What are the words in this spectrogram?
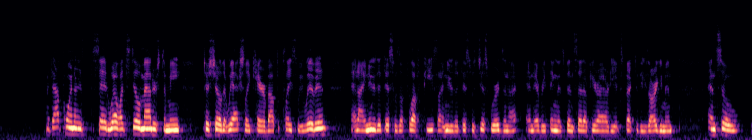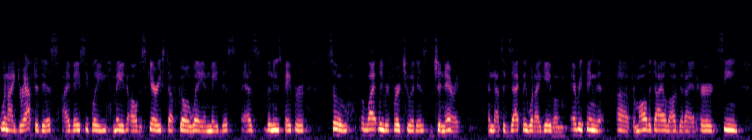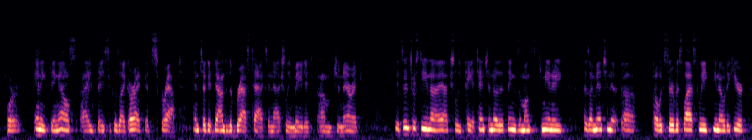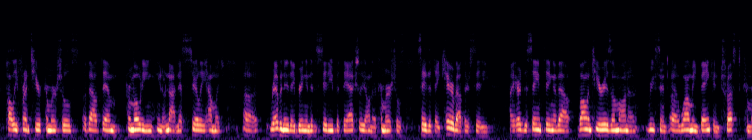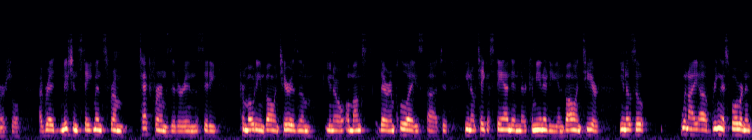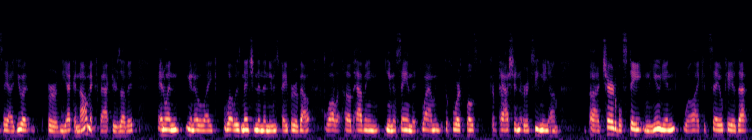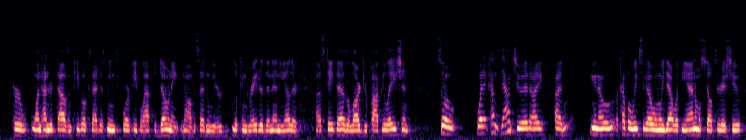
At that point, I said, well, it still matters to me to show that we actually care about the place we live in. And I knew that this was a fluff piece. I knew that this was just words, and, I, and everything that's been set up here, I already expected these arguments. And so when I drafted this, I basically made all the scary stuff go away and made this, as the newspaper so lightly referred to it as generic and that's exactly what I gave them. Everything that uh, from all the dialogue that I had heard, seen, or anything else, I basically was like, all right, it's scrapped, and took it down to the brass tacks and actually made it um, generic. It's interesting. I actually pay attention to other things amongst the community. As I mentioned at uh, public service last week, you know, to hear HollyFrontier commercials about them promoting, you know, not necessarily how much uh, revenue they bring into the city, but they actually on their commercials say that they care about their city. I heard the same thing about volunteerism on a recent uh, Wyoming Bank and Trust commercial. I've read mission statements from tech firms that are in the city promoting volunteerism, you know, amongst their employees uh, to, you know, take a stand in their community and volunteer. You know, so when I uh, bring this forward and say I do it for the economic factors of it, and when, you know, like what was mentioned in the newspaper about WalletHub having, you know, saying that Wyoming's the fourth most compassion, or excuse me, um, uh, charitable state in the union, well, I could say, okay, is that per 100,000 people? Because that just means four people have to donate, and all of a sudden we are looking greater than any other uh, state that has a larger population. So when it comes down to it, I, I you know, a couple of weeks ago when we dealt with the animal shelter issue,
